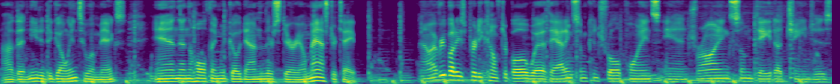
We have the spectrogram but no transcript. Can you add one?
uh, that needed to go into a mix, and then the whole thing would go down to their stereo master tape. Now, everybody's pretty comfortable with adding some control points and drawing some data changes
